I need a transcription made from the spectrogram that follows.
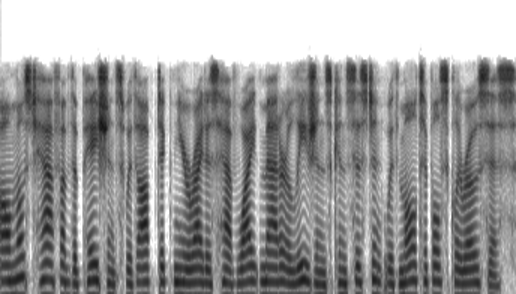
Almost half of the patients with optic neuritis have white matter lesions consistent with multiple sclerosis.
